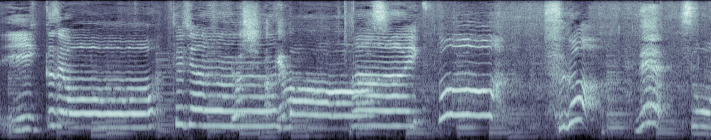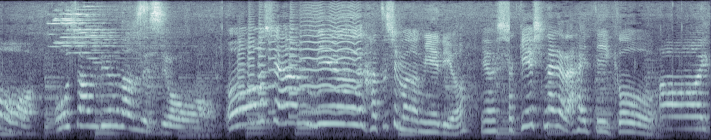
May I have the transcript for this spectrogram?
行くぞー。じゃじゃーん。よし開けまはーい。おー。すごっ。ーすねそう。オーシャンビューなんですよ。オーシャンビュー初島が見えるよ。よし。呼吸しながら入っていこう。はーい。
